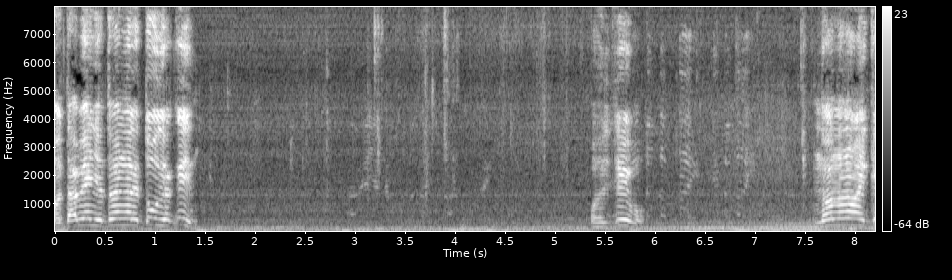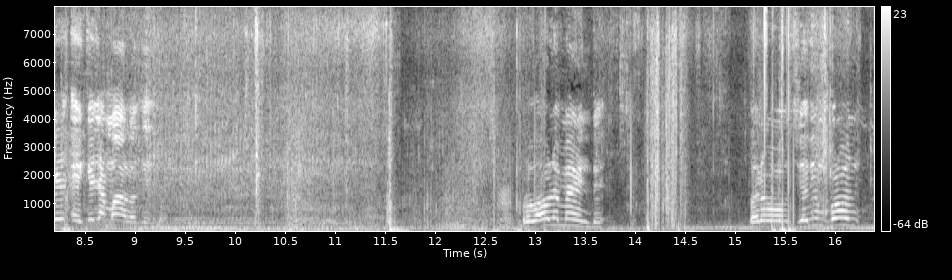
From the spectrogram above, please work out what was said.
Pues está bien, yo estoy en el estudio aquí. Positivo. No, no, no, hay que, hay que llamarlo, Tito. Probablemente. Pero si es de un pronto.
